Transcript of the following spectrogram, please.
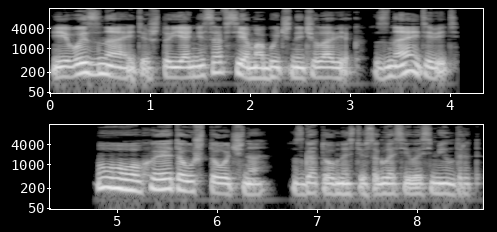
И вы знаете, что я не совсем обычный человек. Знаете ведь? Ох, это уж точно, с готовностью согласилась Милдред.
